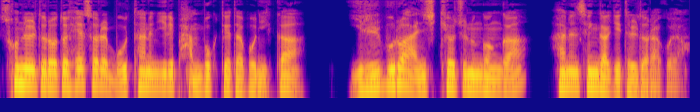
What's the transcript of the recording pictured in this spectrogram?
손을 들어도 해설을 못하는 일이 반복되다 보니까 일부러 안 시켜주는 건가 하는 생각이 들더라고요.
